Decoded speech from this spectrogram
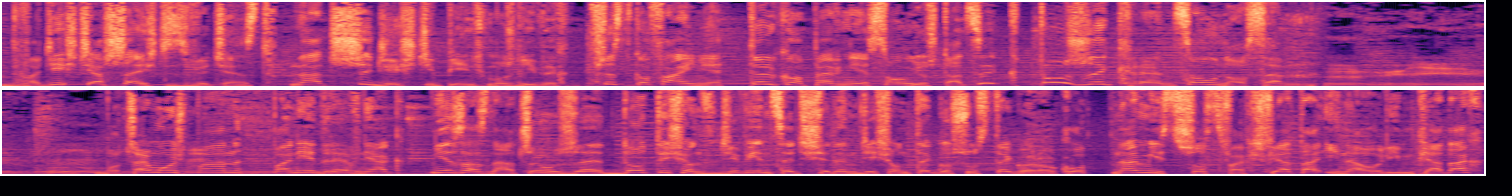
26 zwycięstw na 35 możliwych. Wszystko fajnie, tylko pewnie są już tacy, którzy kręcą nosem. Bo czemuś pan, panie Drewniak, nie zaznaczył, że do 1976 roku na Mistrzostwach Świata i na Olimpiadach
